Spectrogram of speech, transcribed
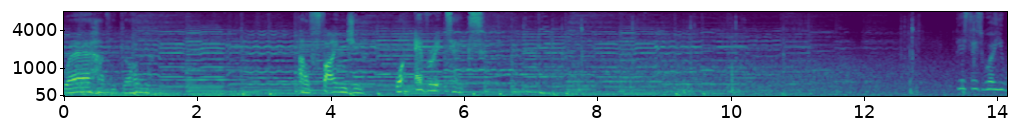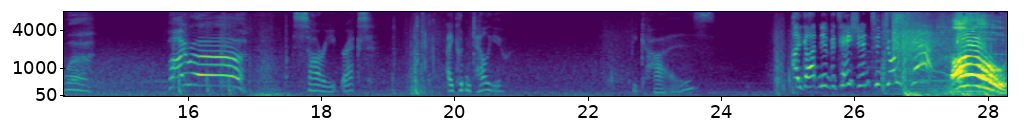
Where have you gone? I'll find you, whatever it takes. Where you were. Pyra! Sorry, Rex. I couldn't tell you. Because. I got an invitation to join Smash! Oh!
